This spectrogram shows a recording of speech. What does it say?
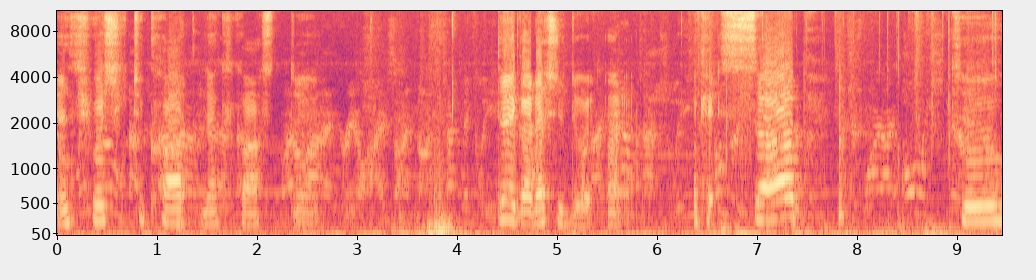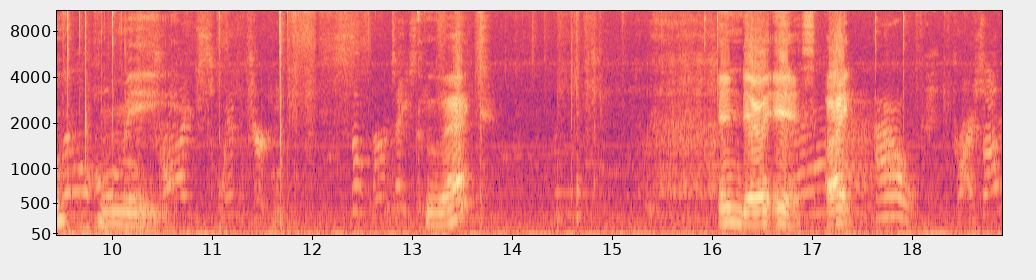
and switch to co next costume. There you go. That should do it. Okay, sub to me. Correct. And there it is. Alright. Ow. Try some?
